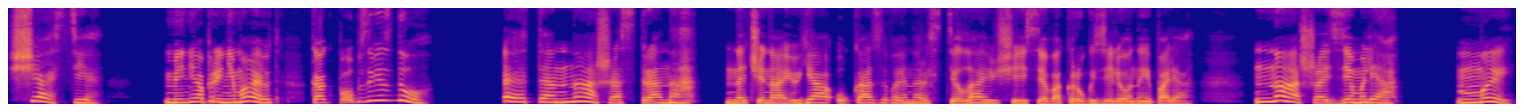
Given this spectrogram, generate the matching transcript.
счастье! Меня принимают как поп-звезду. «Это наша страна», — начинаю я, указывая на расстилающиеся вокруг зеленые поля. «Наша земля! Мы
